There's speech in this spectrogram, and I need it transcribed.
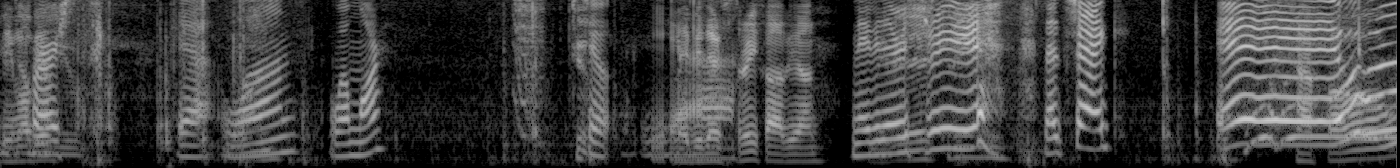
B-Mobile. First. Yeah. One. One more. Two. Two. Yeah. Maybe there's three, Fabian. Maybe there's there's three. Let's check. Hey! Woo!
